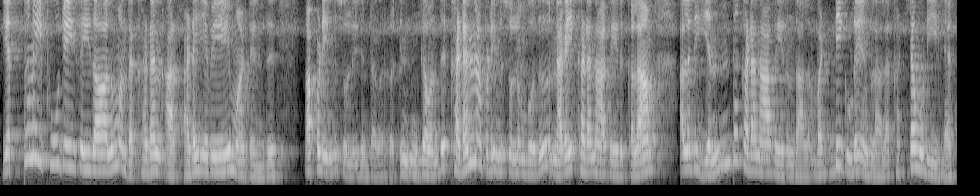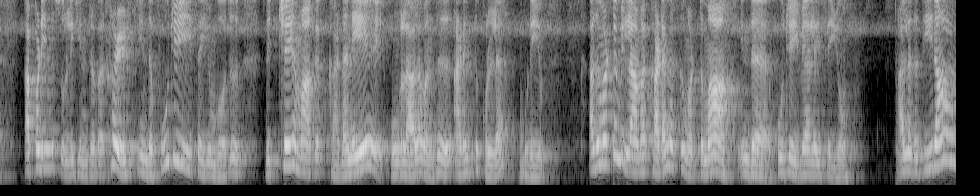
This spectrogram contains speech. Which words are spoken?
எத்தனை பூஜை செய்தாலும் அந்த கடன் அ- அடையவே மாட்டேங்குது அப்படின்னு சொல்லுகின்றவர்கள். இங்கே வந்து கடன் அப்படின்னு சொல்லும்போது நகை கடனாக இருக்கலாம் அல்லது எந்த கடனாக இருந்தாலும் வட்டி கூட எங்களால் கட்ட முடியல. அப்படின்னு சொல்லுகின்றவர்கள் இந்த பூஜையை செய்யும்போது நிச்சயமாக கடனே உங்களால் வந்து அடைத்து கொள்ள முடியும். அது மட்டும் இல்லாமல் கடனுக்கு மட்டுமா இந்த பூஜை வேலை செய்யும்? அல்லது தீரான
